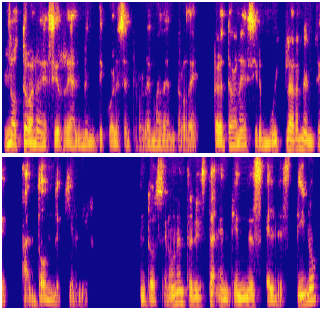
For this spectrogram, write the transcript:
No te van a decir realmente cuál es el problema dentro de, pero te van a decir muy claramente a dónde quieren ir. Entonces, en una entrevista entiendes el destino,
